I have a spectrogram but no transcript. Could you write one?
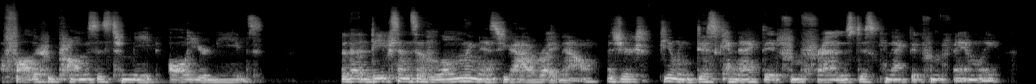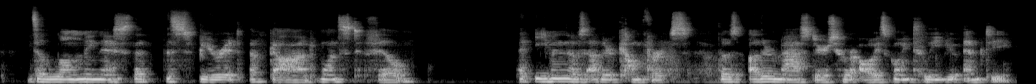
a father who promises to meet all your needs. That that deep sense of loneliness you have right now, as you're feeling disconnected from friends, disconnected from family, it's a loneliness that the Spirit of God wants to fill. That even those other comforts, those other masters who are always going to leave you empty,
